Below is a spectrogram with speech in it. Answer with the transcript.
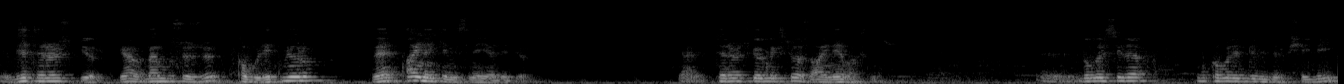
e, bize terörist diyor. Ya ben bu sözü kabul etmiyorum ve aynen kendisine iade ediyorum. Yani terörist görmek istiyorsa aynaya baksınlar. E, Dolayısıyla bu kabul edilebilir bir şey değil.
